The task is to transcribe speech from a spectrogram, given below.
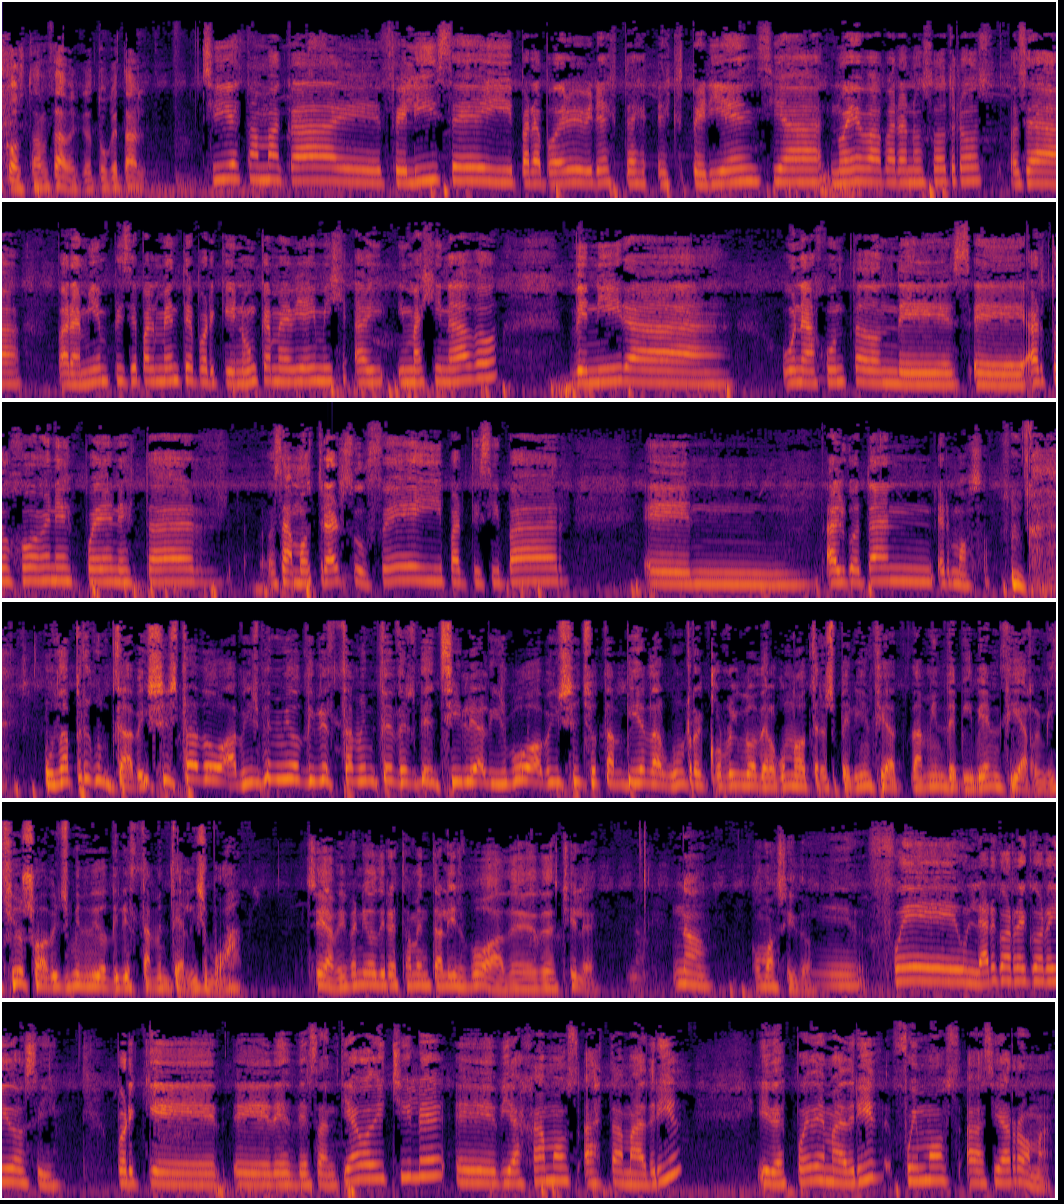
Constanza, ¿tú qué tal? Sí, estamos acá eh, felices y para poder vivir esta experiencia nueva para nosotros, o sea, para mí principalmente porque nunca me había imaginado venir a una junta donde eh, hartos jóvenes pueden estar, o sea, mostrar su fe y participar en algo tan hermoso. Una pregunta, ¿habéis estado, habéis venido directamente desde Chile a Lisboa? ¿Habéis hecho también algún recorrido de alguna otra experiencia también de vivencia religiosa o habéis venido directamente a Lisboa? Sí, ¿habéis venido directamente a Lisboa de, Chile? No. no. ¿Cómo ha sido? Eh, fue un largo recorrido, sí, porque eh, desde Santiago de Chile eh, viajamos hasta Madrid y después de Madrid fuimos hacia Roma.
